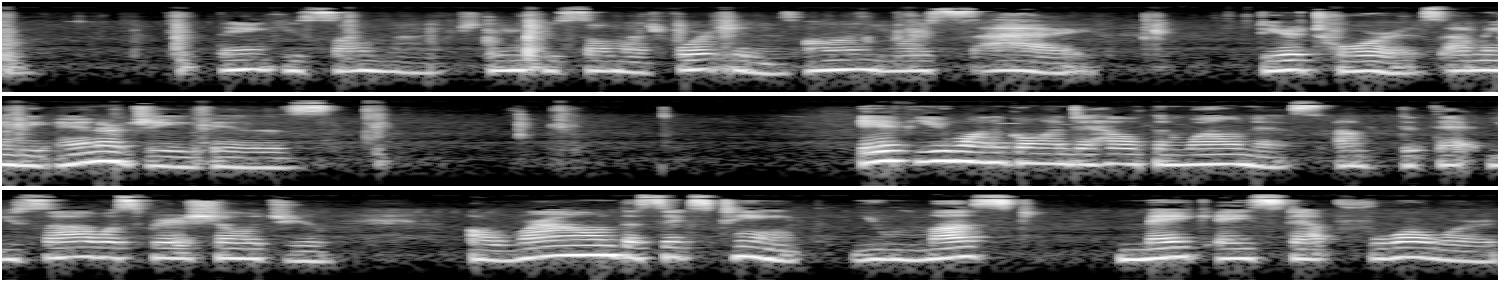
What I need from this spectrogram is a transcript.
you. Thank you so much. Thank you so much. Fortune is on your side. Dear Taurus, I mean, the energy is. If you want to go into health and wellness, um, that you saw what Spirit showed you around the 16th, you must make a step forward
